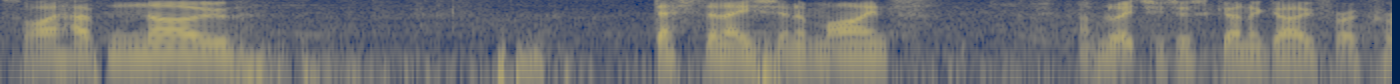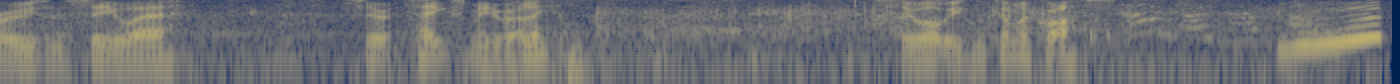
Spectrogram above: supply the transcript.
So I have no destination in mind. I'm literally just gonna go for a cruise and see where see where it takes me really. See what we can come across. Whoop.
